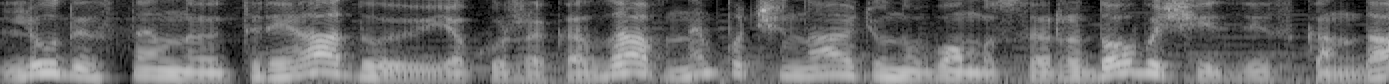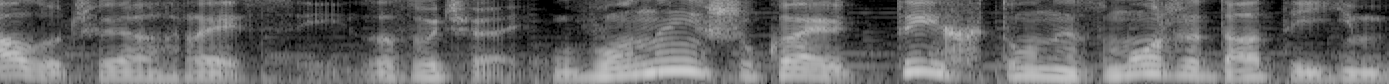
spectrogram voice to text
Люди з темною тріадою, як уже казав, не починають у новому середовищі зі скандалу чи агресії. Зазвичай вони шукають тих, хто не зможе дати їм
